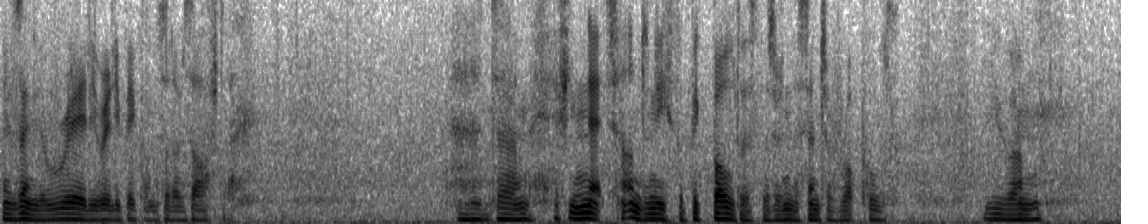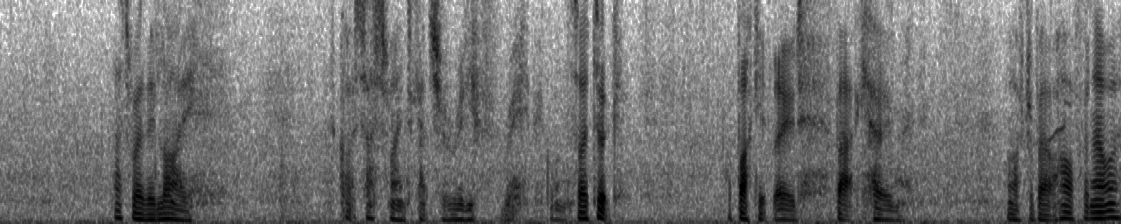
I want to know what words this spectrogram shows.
And It was only the really, really big ones that I was after. And um, if you net underneath the big boulders that are in the centre of rock pools, you um, that's where they lie. It's quite satisfying to catch a really, really big one. So I took a bucket load back home after about half an hour.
